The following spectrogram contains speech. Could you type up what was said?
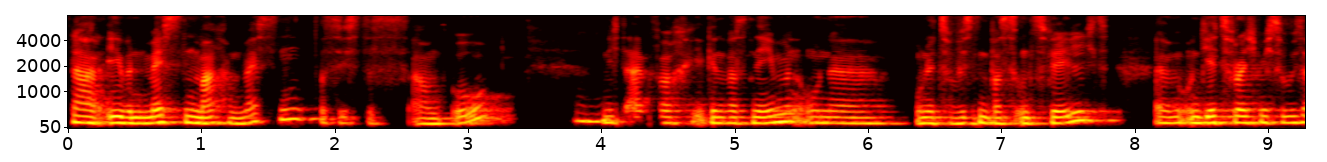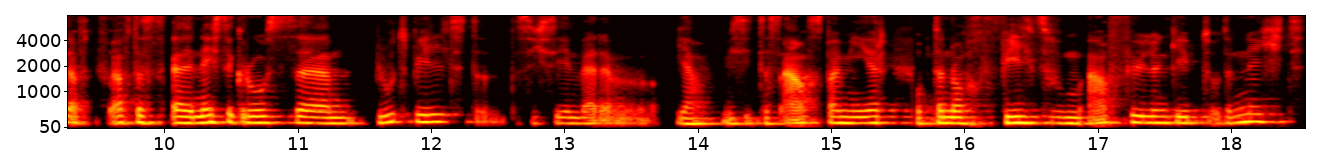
klar, eben messen, machen, messen, das ist das A und O. Mhm. Nicht einfach irgendwas nehmen, ohne, ohne zu wissen, was uns fehlt. Ähm, und jetzt freue ich mich sowieso auf, auf das äh, nächste große ähm, Blutbild, das ich sehen werde. Ja, wie sieht das aus bei mir? Ob da noch viel zum Auffüllen gibt oder nicht.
